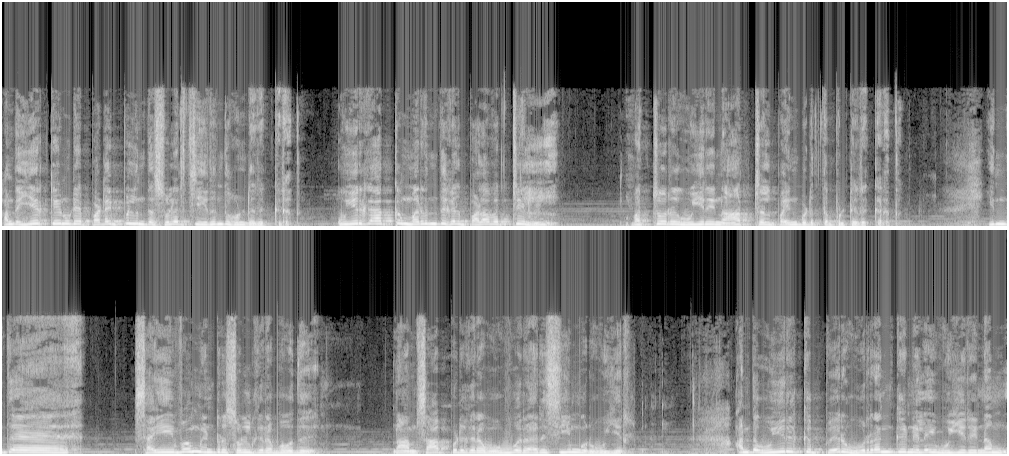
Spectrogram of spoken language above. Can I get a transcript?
அந்த இயற்கையினுடைய படைப்பில் இந்த சுழற்சி இருந்து கொண்டிருக்கிறது. உயிர்காக்கும் மருந்துகள் பலவற்றில் மற்றொரு உயிரின் ஆற்றல் பயன்படுத்தப்பட்டிருக்கிறது. இந்த சைவம் என்று சொல்கிற போது நாம் சாப்பிடுகிற ஒவ்வொரு அரிசியும் ஒரு உயிர். அந்த உயிருக்கு பேர் உறங்கு நிலை உயிரினம்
